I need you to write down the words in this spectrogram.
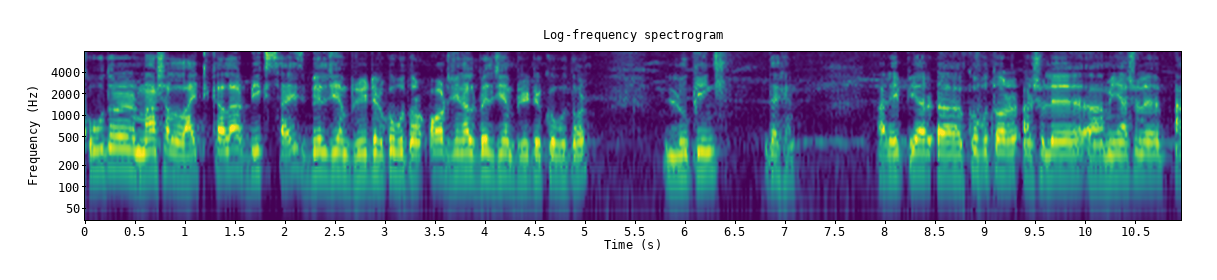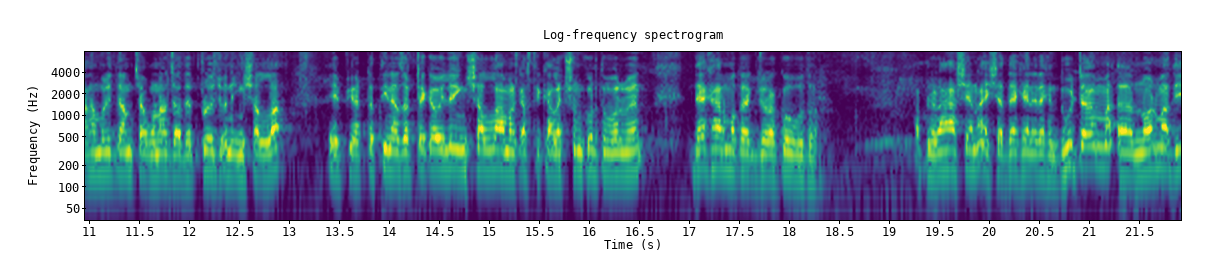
কবুতরের মাশাল light colour big size Belgium ব্রিডের কবুতর অরিজিনাল বেলজিয়াম ব্রিডের কবুতর লুকিং দেখেন। আর এই পেয়ার কবুতর আসলে, আমি আসলে আহামরি দাম চাবো না, যাদের প্রয়োজন, ইনশাল্লাহ। এই পেয়ারটা তিন হাজার টাকা হইলে ইনশাল্লাহ আমার কাছ থেকে কালেকশন করতে পারবেন। দেখার মতো এক জোড়া কবুতর। আপনারা আসেন, আইসা দেখেন দেখেন, দুইটা নর্মাদি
